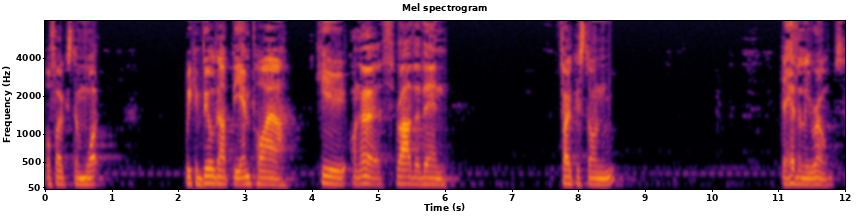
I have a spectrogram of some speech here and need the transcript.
or focused on what we can build up the empire here on earth rather than focused on the heavenly realms.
